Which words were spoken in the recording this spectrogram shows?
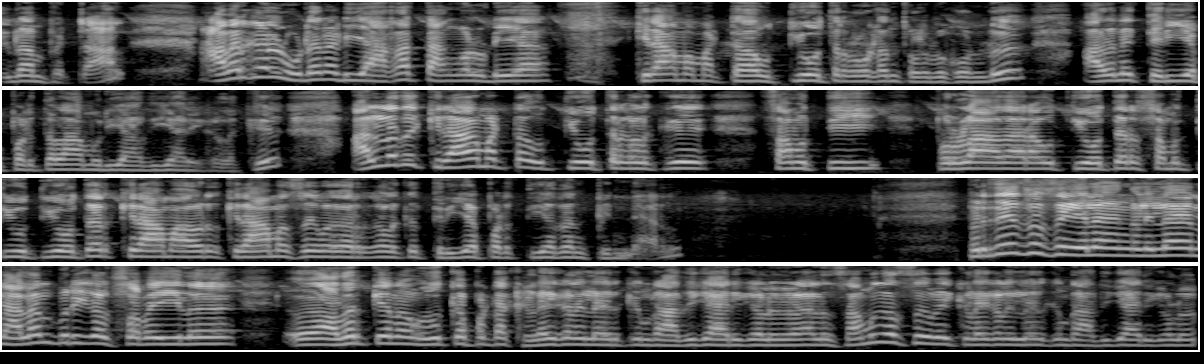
இடம்பெற்றால் அவர்கள் உடனடியாக தங்களுடைய கிராம மட்ட உத்தியோகத்தர்களுடன் தொடர்பு கொண்டு அதனை தெரியப்படுத்தலாம் உரிய அதிகாரிகளுக்கு. அல்லது கிராம மட்ட உத்தியோகத்தர்களுக்கு சமுத்தி பொருளாதார உத்தியோகத்தர் சமுத்தி உத்தியோகத்தர் கிராம கிராம சேவகர்களுக்கு தெரியப்படுத்தியதன் பின்னர் பிரதேச செயலகங்களில் நலன்புரிகள் சபையில் அதற்கென ஒதுக்கப்பட்ட கிளைகளில் இருக்கின்ற அதிகாரிகளோ அல்லது சமூக சேவை கிளைகளில் இருக்கின்ற அதிகாரிகளோ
